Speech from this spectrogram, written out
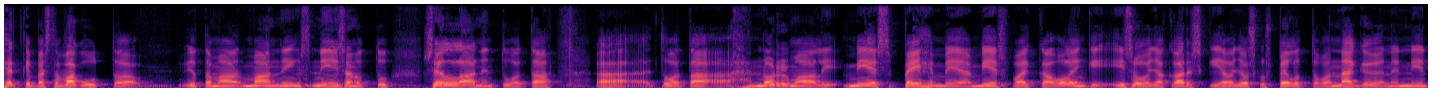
hetken päästä vakuuttaa, jotta mä, mä oon niin, niin sanottu sellainen tuota, ää, tuota, normaali mies, pehmeä mies, vaikka olenkin iso ja karski ja joskus pelottavan näköinen, niin,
